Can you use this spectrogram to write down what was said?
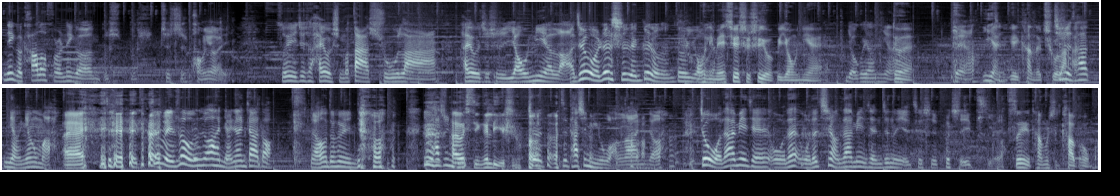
那个 colorful 那个不是不是，就只是朋友而已。所以就是还有什么大叔啦，还有就是妖孽啦，就是我认识人各种人都有。哦，里面确实是有个妖孽，哎有个妖孽，对，对啊，一眼就可以看得出来。就是他娘娘嘛，哎，对就，每次我都说啊娘娘驾到，然后都会你知道，因为她是女还要行个礼是吗？就就她是女王啊，你知道，就我在她面前，我在我的气场在她面前，真的也就是不值一提了。所以他们是 couple 吗？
